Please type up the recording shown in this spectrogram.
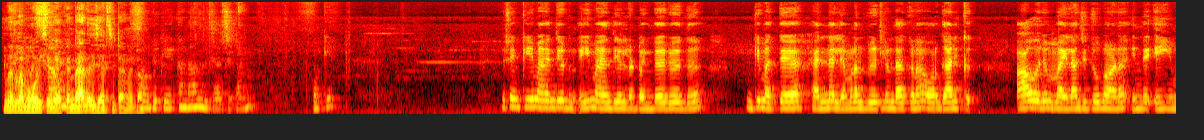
എന്നുള്ള വോയിസ് കേൾക്കണ്ടെന്ന് വിചാരിച്ചിട്ടാണ് കേട്ടോ. സൗണ്ട് കേൾക്കണ്ടെന്ന് വിചാരിച്ചിട്ടാണ്. ഓക്കെ. പക്ഷെ എനിക്ക് ഈ മെഹന്തി ഈ മെഹന്തി അല്ല കേട്ടോ എന്റെ ഒരു ഇത്. എനിക്ക് മറ്റേ ഹെന്നല്ലേ നമ്മളെ വീട്ടിലുണ്ടാക്കുന്ന ഓർഗാനിക് ആ ഒരു മൈലാഞ്ചി ട്യൂബാണ് എന്റെ എയിം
